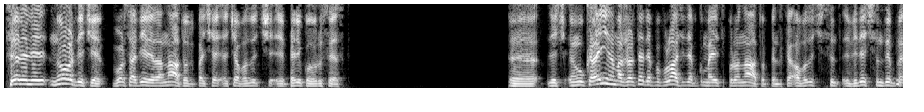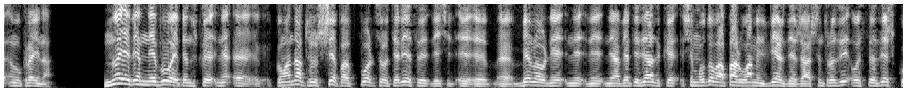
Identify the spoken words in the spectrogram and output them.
Țările nordice vor să adere la NATO după ce, ce a văzut pericolul rusesc. Deci, în Ucraina, majoritatea populației de acum mai este pro-NATO, pentru că au văzut ce sunt, vedeți ce se întâmplă în Ucraina. Noi avem nevoie, pentru că ne, uh, comandantul șef al forțelor terestre, deci uh, uh, Belor ne, ne, ne avertizează că și în Moldova apar oameni verzi deja și într-o zi o să trezești cu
